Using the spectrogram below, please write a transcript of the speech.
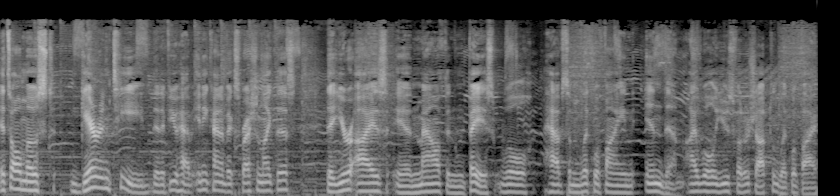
it's almost guaranteed that if you have any kind of expression like this, that your eyes and mouth and face will have some liquefying in them. I will use Photoshop to liquefy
